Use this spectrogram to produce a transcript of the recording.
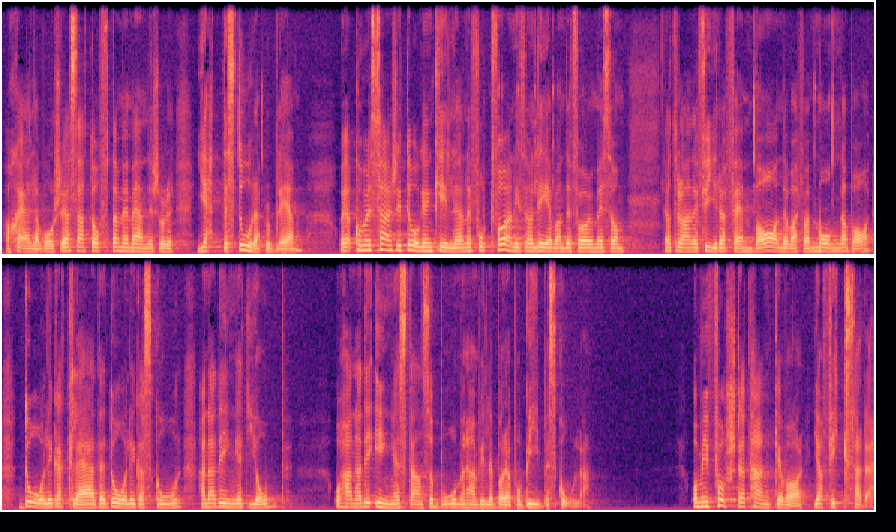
ha själavård. Så jag satt ofta med människor med jättestora problem. Och jag kommer särskilt ihåg en kille, han är fortfarande liksom levande för mig som jag tror han är fyra, fem barn, det var många barn. Dåliga kläder, dåliga skor, han hade inget jobb. Och han hade ingenstans att bo men han ville börja på bibelskola. Och min första tanke var, jag fixar det.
